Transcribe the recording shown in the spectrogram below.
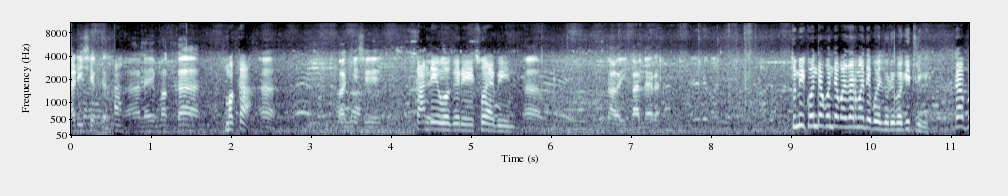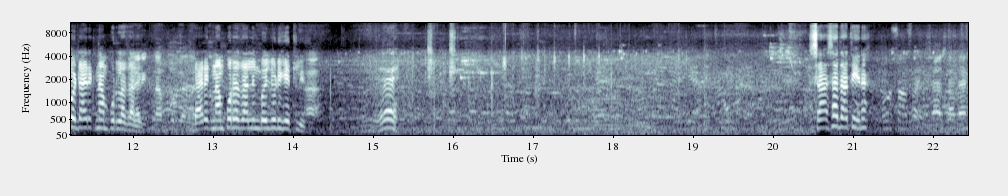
अडीच एकर. हा. हा, नाही मक्का. मक्का? हा. बाकीचे कांदे वगैरे सोयाबीन? हा उन्हाळी तुम्ही कोणत्या कोणत्या बाजारमध्ये बैलजोडी बघितली? का डायरेक्ट नागपूरला झाले? डायरेक्ट नागपूरला डायरेक्ट नागपूरला झाली आणि बैलजोडी घेतली हा. सहा सात हाती आहे. ना सहा, सात, आठ.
